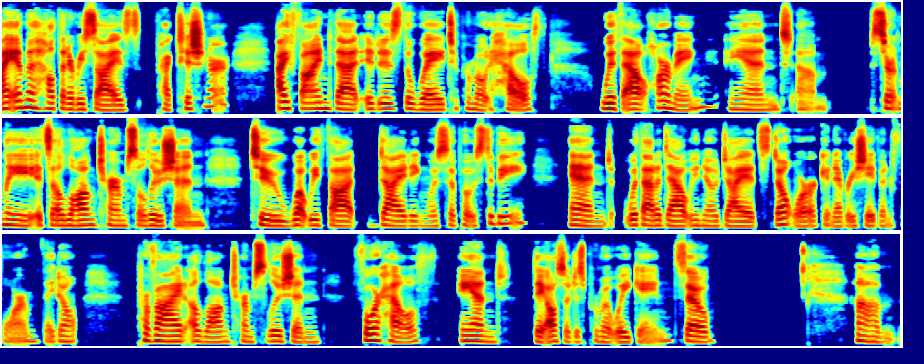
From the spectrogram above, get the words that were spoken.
I am a health at every size practitioner. I find that it is the way to promote health without harming. And um, certainly, it's a long term solution to what we thought dieting was supposed to be. And without a doubt, we know diets don't work in every shape and form. They don't provide a long term solution for health and they also just promote weight gain. So, um,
